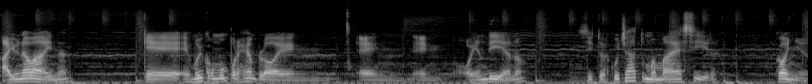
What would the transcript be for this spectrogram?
hay una vaina que es muy común, por ejemplo, en, en, en- hoy en día, ¿no? Si tú escuchas a tu mamá decir, coño,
